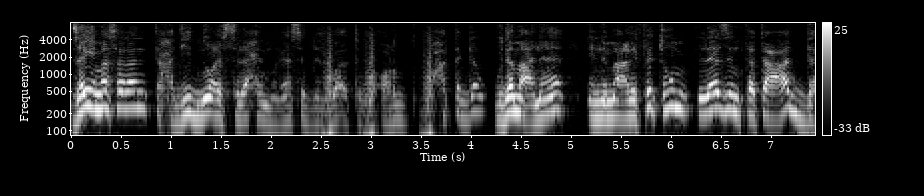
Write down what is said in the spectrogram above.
زي مثلا تحديد نوع السلاح المناسب للوقت والأرض وحتى الجو. وده معناه إن معرفتهم لازم تتعدى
